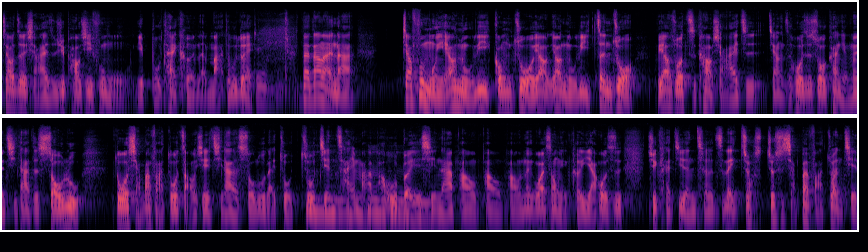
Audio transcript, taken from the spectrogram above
叫这个小孩子去抛弃父母也不太可能嘛，对不对？对。那当然啦，叫父母也要努力工作，要要努力振作，不要说只靠小孩子这样子，或者是说看有没有其他的收入。多想办法，多找一些其他的收入来做做兼差嘛，跑 Uber 也行啊，跑跑跑那个外送也可以啊，或者是去开计程车之类，就就是想办法赚钱。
